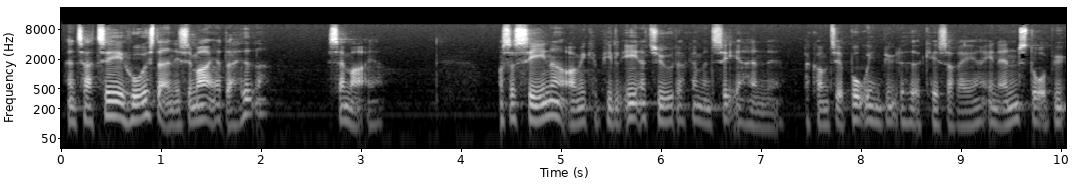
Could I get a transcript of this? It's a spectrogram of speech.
Han tager til hovedstaden i Samaria, der hedder Samaria. Og så senere om i kapitel 21, der kan man se, at han øh, er kommet til at bo i en by, der hedder Caesarea, en anden stor by.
